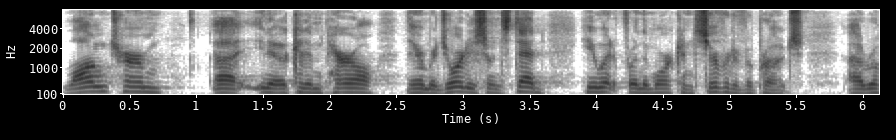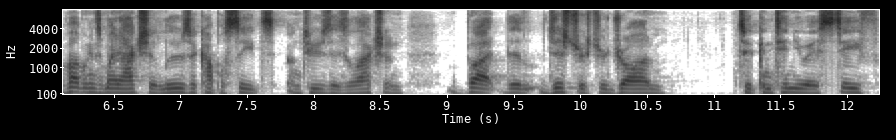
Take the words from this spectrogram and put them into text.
long term uh, you know, it could imperil their majority. So instead, he went for the more conservative approach. Uh, Republicans might actually lose a couple seats on Tuesday's election, but the districts are drawn to continue a safe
